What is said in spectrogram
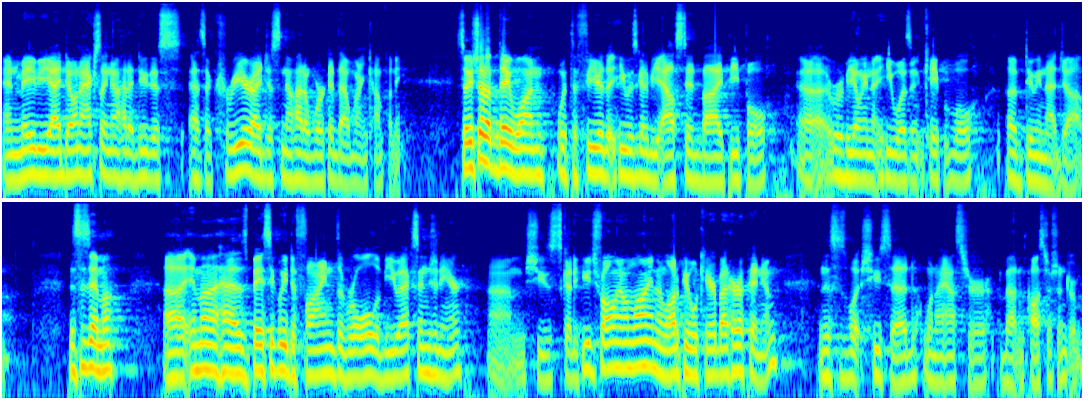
And maybe I don't actually know how to do this as a career, I just know how to work at that one company. So he showed up day one with the fear that he was going to be ousted by people, uh, revealing that he wasn't capable of doing that job. This is Emma. Uh, Emma has basically defined the role of UX engineer. Um, she's got a huge following online, and a lot of people care about her opinion. And this is what she said when I asked her about imposter syndrome.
